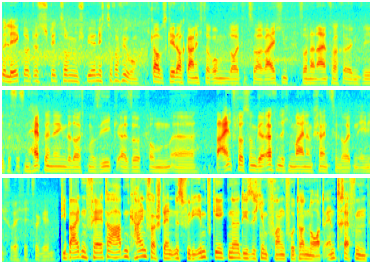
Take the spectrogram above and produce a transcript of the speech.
belegt und es steht zum Spiel nicht zur Verfügung. Ich glaube, es geht auch gar nicht darum, Leute zu erreichen, sondern einfach irgendwie, das ist ein Happening, da läuft Musik. Also um äh, Beeinflussung der öffentlichen Meinung scheint es den Leuten eh nicht so richtig zu gehen. Die beiden Väter haben kein Verständnis für die Impfgegner, die sich im Frankfurter Nordend treffen.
